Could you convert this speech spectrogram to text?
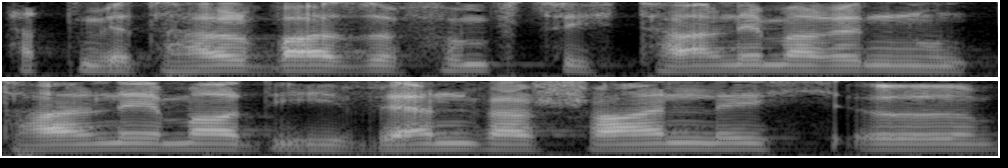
hatten wir teilweise 50 Teilnehmerinnen und Teilnehmer, die wären wahrscheinlich äh,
